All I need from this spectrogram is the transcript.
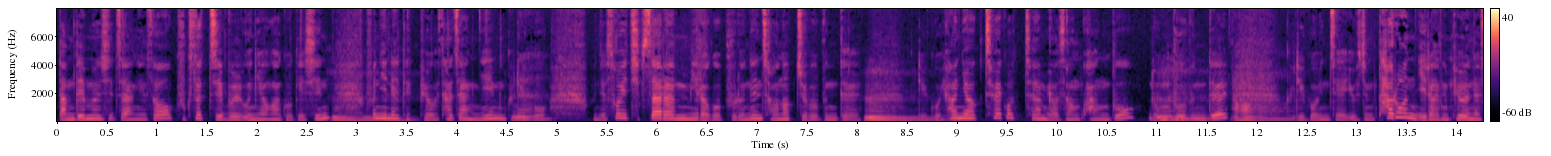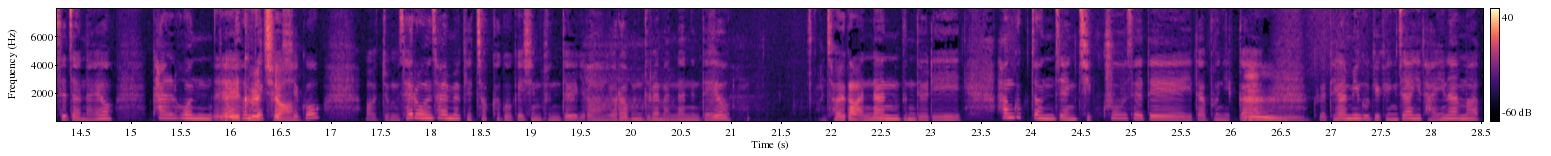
남대문 시장에서 국수집을 운영하고 계신 음. 훈이네 대표 사장님 그리고 네. 이제 소위 집사람이라고 부르는 전업주부분들 음. 그리고 현역 최고참 여성 광부 농부분들 음. 아. 그리고 이제 요즘 탈혼이라는 표현을 쓰잖아요. 탈혼을 네, 선택하시고 그렇죠. 어, 좀 새로운 삶을 개척하고 계신 분들 이런 아. 여러분들을 만났는데요. 저희가 만난 분들이 한국 전쟁 직후 세대이다 보니까 음. 그 대한민국이 굉장히 다이나믹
